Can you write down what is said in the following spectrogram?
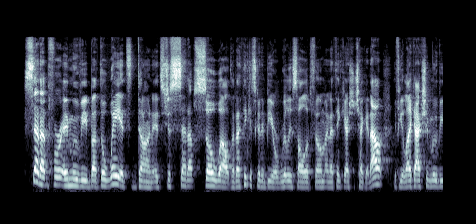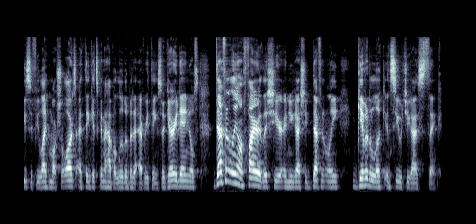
setup for a movie, but the way it's done, it's just set up so well that I think it's going to be a really solid film, and I think you guys should check it out. If you like action movies, if you like martial arts, I think it's going to have a little bit of everything. So Gary Daniels definitely on fire this year, and you guys should definitely give it a look and see what you guys think.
